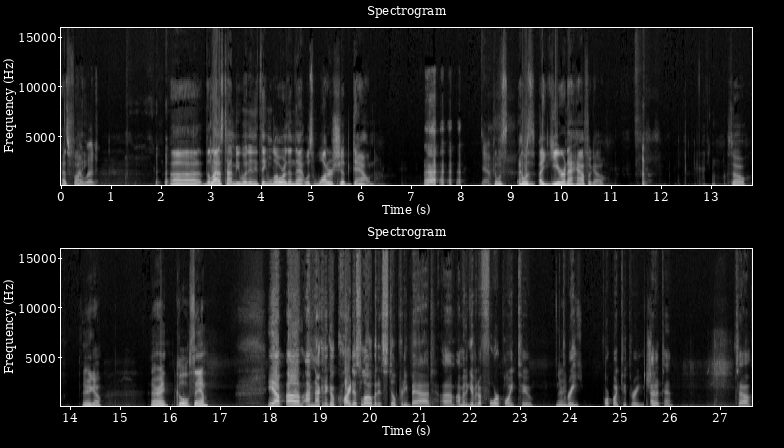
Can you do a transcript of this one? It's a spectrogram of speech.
That's funny. I would. Uh, the last time you went anything lower than that was Watership Down. Yeah. it was that was a year and a half ago. so, there you go. All right, cool. Sam, Yep. Um, I'm not going to go quite as low, but it's still pretty bad. Um, I'm going to give it a 4.2, All right. 3, 4.23 Sure. out of 10. So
